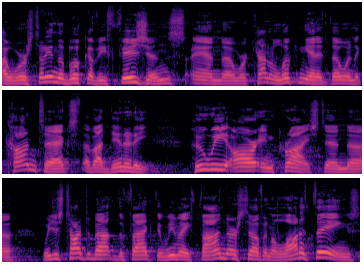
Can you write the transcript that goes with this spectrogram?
Uh, we're studying the book of Ephesians, and uh, we're kind of looking at it, though, in the context of identity, who we are in Christ. And uh, we just talked about the fact that we may find ourselves in a lot of things,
